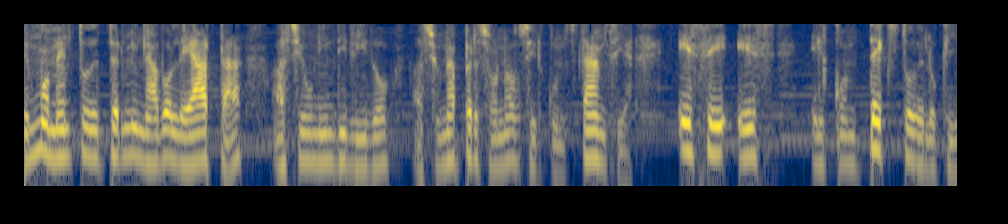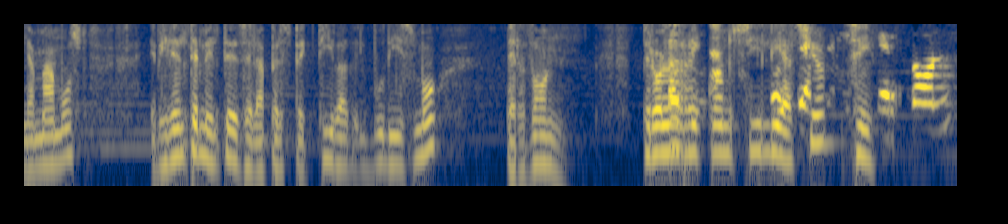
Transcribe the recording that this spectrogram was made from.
que en un momento determinado le ata hacia un individuo, hacia una persona o circunstancia. Ese es el contexto de lo que llamamos, evidentemente desde la perspectiva del budismo, perdón. Pero la reconciliación, sí. Perdón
